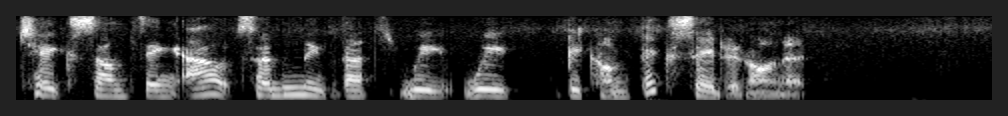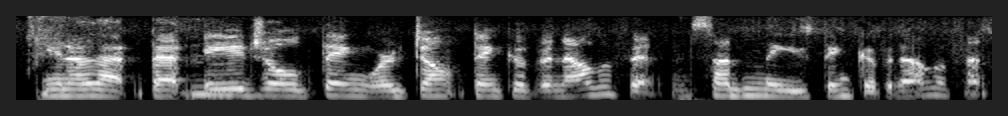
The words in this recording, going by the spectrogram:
take something out, suddenly that's we we become fixated on it. You know that that mm. age old thing where don't think of an elephant, and suddenly you think of an elephant.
